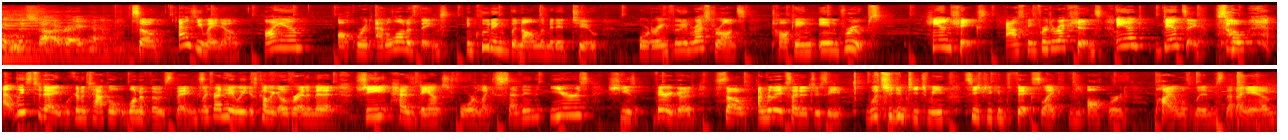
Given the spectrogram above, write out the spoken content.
in the shot right now. So, as you may know, I am awkward at a lot of things, including but not limited to ordering food in restaurants, talking in groups, handshakes, asking for directions, and dancing. So at least today we're gonna tackle one of those things. My friend Haley is coming over in a minute. She has danced for like seven years. She's very good. So I'm really excited to see what she can teach me, see if she can fix like the awkward pile of limbs that I am.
